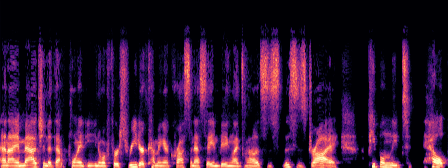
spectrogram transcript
And I imagine at that point, you know, a first reader coming across an essay and being like, "Oh, this is this is dry." People need help.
